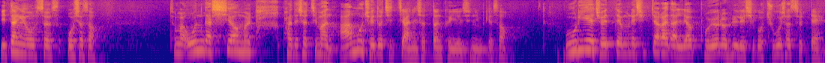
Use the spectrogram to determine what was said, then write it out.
이 땅에 오셔서 정말 온갖 시험을 다 받으셨지만 아무 죄도 짓지 않으셨던 그 예수님께서 우리의 죄 때문에 십자가에 달려 보혈을 흘리시고 죽으셨을 때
